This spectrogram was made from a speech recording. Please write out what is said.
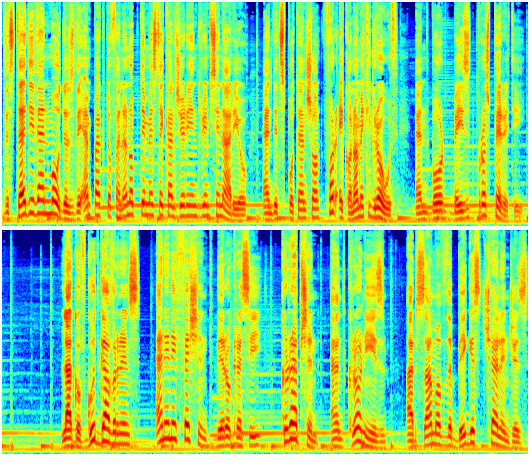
The study then models the impact of an unoptimistic Algerian dream scenario and its potential for economic growth and board-based prosperity. Lack of good governance, an inefficient bureaucracy, corruption, and cronyism are some of the biggest challenges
